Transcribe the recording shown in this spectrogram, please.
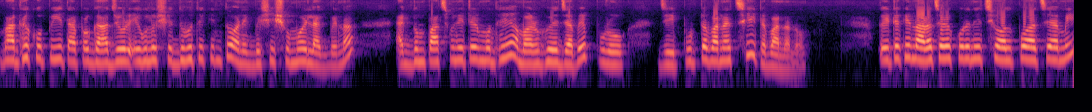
বাঁধাকপি, তারপর গাজর, এগুলো সেদ্ধ হতে কিন্তু অনেক বেশি সময় লাগবে না। একদম পাঁচ মিনিটের মধ্যে আমার হয়ে যাবে পুরো যে পুরটা বানাচ্ছি, এটা বানানো। তো এটাকে নাড়াচাড়া করে নিচ্ছি, অল্প আছে আমি।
